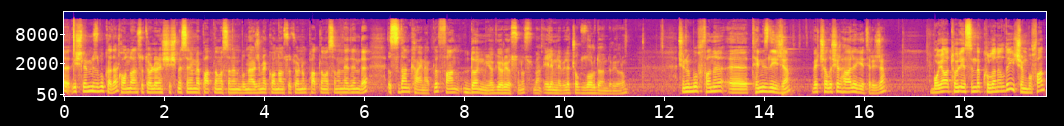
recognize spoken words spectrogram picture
Evet işlemimiz bu kadar. Kondansatörlerin şişmesinin ve patlamasının bu mercimek kondansatörünün patlamasının nedeni de ısıdan kaynaklı. Fan dönmüyor görüyorsunuz. Ben elimle bile çok zor döndürüyorum. Şimdi bu fanı e, temizleyeceğim ve çalışır hale getireceğim. Boya atölyesinde kullanıldığı için bu fan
